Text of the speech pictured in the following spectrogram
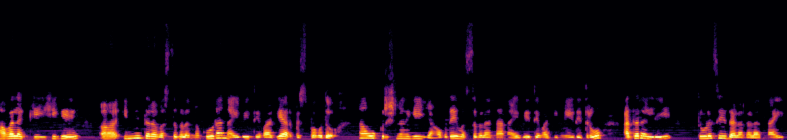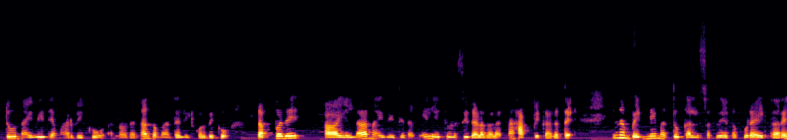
ಅವಲಕ್ಕಿ ಹೀಗೆ ಇನ್ನಿತರ ವಸ್ತುಗಳನ್ನು ಕೂಡ ನೈವೇದ್ಯವಾಗಿ ಅರ್ಪಿಸಬಹುದು. ನಾವು ಕೃಷ್ಣನಿಗೆ ಯಾವುದೇ ವಸ್ತುಗಳನ್ನ ನೈವೇದ್ಯವಾಗಿ ನೀಡಿದ್ರು ಅದರಲ್ಲಿ ತುಳಸಿ ದಳಗಳನ್ನ ಇಟ್ಟು ನೈವೇದ್ಯ ಮಾಡಬೇಕು ಅನ್ನೋದನ್ನ ಗಮನದಲ್ಲಿ ಇಟ್ಕೊಳ್ಬೇಕು. ತಪ್ಪದೆ ಆ ಎಲ್ಲಾ ನೈವೇದ್ಯದ ಮೇಲೆ ತುಳಸಿ ದಳಗಳನ್ನ ಹಾಕ್ಬೇಕಾಗತ್ತೆ. ಇನ್ನು ಬೆಣ್ಣೆ ಮತ್ತು ಕಲ್ಲು ಸಕ್ಕರೆಯನ್ನು ಕೂಡ ಇಡ್ತಾರೆ.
